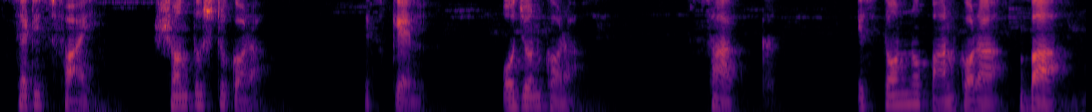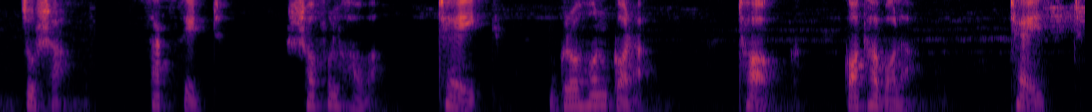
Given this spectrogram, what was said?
স্যাটিসফাই, সন্তুষ্ট করা, স্কেল, ওজন করা, সাক, স্তন্য পান করা বা চোষা, সাকসিড, সফল হওয়া ঠেক গ্রহণ করা, ঠক, কথা বলা টেস্ট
